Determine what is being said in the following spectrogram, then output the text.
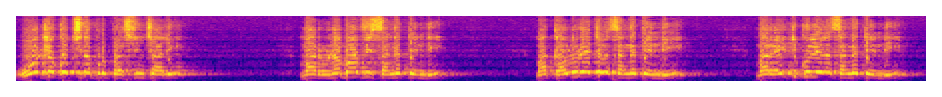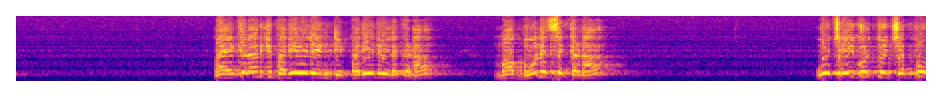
ఓట్లకు వచ్చినప్పుడు ప్రశ్నించాలి. మా రుణమాఫీ సంగతి ఏంది మా కౌలు రైతుల సంగతి ఏంది మా రైతు కూలీల సంగతి ఏంది మా ఎకరానికి పదివేలు ఏంటి? పదిహేను వేలు ఎక్కడా? మా బోనస్ ఎక్కడా? ఓ చేయి గుర్తు చెప్పు.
